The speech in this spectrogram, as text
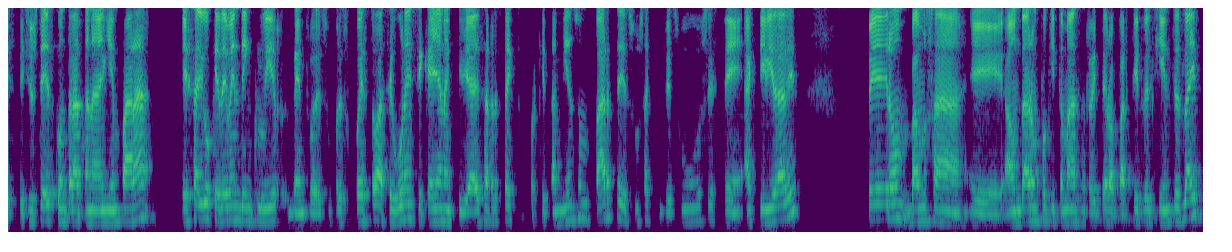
este, si ustedes contratan a alguien para, es algo que deben de incluir dentro de su presupuesto. Asegúrense que hayan actividades al respecto, porque también son parte de sus, de sus este, actividades. Pero vamos a eh, ahondar un poquito más, reitero, a partir del siguiente slide,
